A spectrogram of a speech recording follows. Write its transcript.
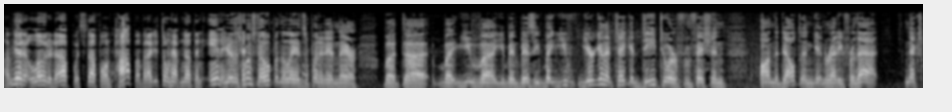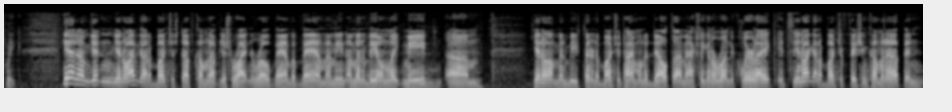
I'm getting it loaded up with stuff on top of it. I just don't have nothing in it. You're supposed to open the lids and put it in there, but uh, but you've uh, you've been busy. But you you're going to take a detour from fishing on the Delta and getting ready for that next week. Yeah, and I'm getting, you know, I've got a bunch of stuff coming up just right in a row, bam, bam, bam. I mean, I'm going to be on Lake Mead. Um, you know, I'm going to be spending a bunch of time on the Delta. I'm actually going to run to Clear Lake. It's, you know, I got a bunch of fishing coming up and,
